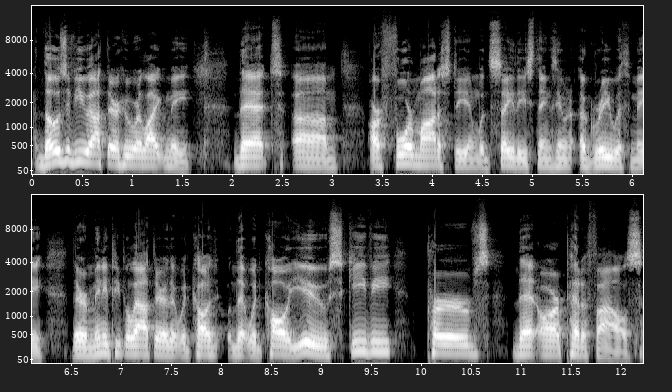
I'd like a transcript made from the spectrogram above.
those of you out there who are like me, that um, are for modesty and would say these things and agree with me. There are many people out there that would call that would call you skeevy pervs that are pedophiles.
